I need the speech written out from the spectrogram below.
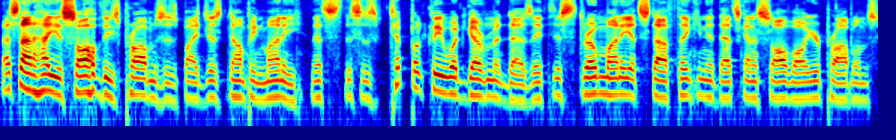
That's not how you solve these problems is by just dumping money. That's this is typically what government does. They just throw money at stuff thinking that that's going to solve all your problems.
